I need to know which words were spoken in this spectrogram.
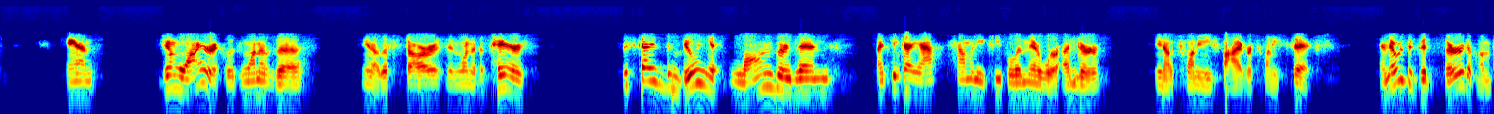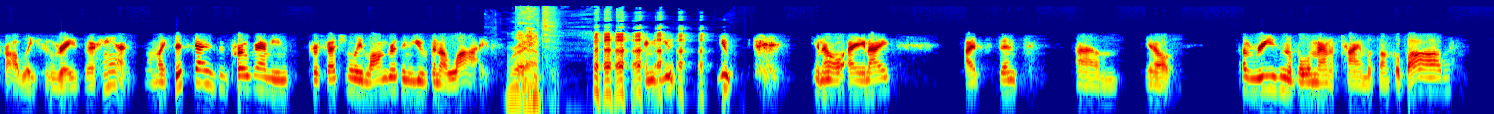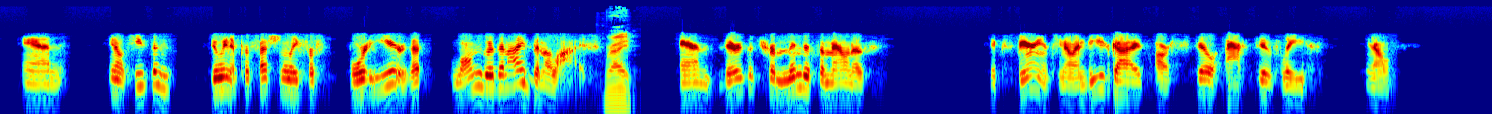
and Jim Weirich was one of the, you know, the stars in one of the pairs. This guy's been doing it longer than I think I asked how many people in there were under, you know, 25 or 26. And there was a good third of them probably who raised their hand. I'm like, this guy's been programming professionally longer than you've been alive. Right. And you, you, you know, I mean, I, I've spent, um, you know, a reasonable amount of time with Uncle Bob, and you know, he's been doing it professionally for 40 years. That's longer than I've been alive. right. And there's a tremendous amount of experience, you know, and these guys are still actively, you know,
